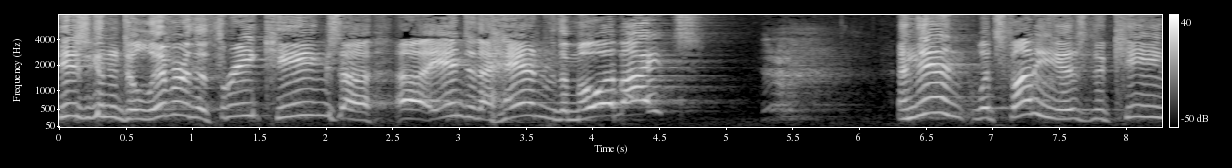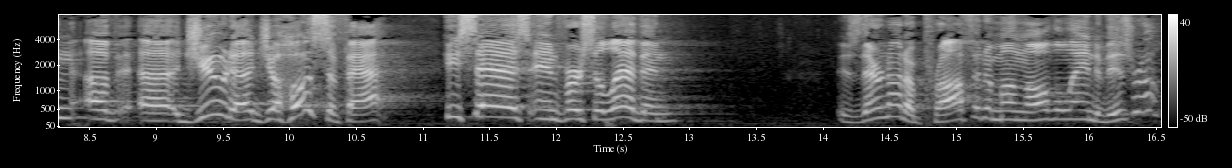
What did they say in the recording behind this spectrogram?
He's going to deliver the three kings uh, uh, into the hand of the Moabites. And then what's funny is the king of uh, Judah, Jehoshaphat, he says in verse 11, Is there not a prophet among all the land of Israel?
